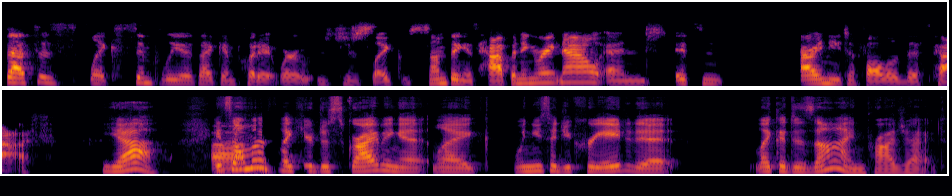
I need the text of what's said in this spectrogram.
that's as like simply as i can put it where it's just like something is happening right now and it's I need to follow this path. Yeah. It's um almost like you're describing it like when you said you created it like a design project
